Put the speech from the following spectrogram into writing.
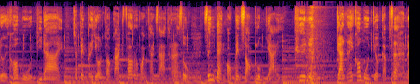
โดยข้อมูลที่ได้จะเป็นประโยชน์ต่อการเฝ้าระวังทางสาธารณสุข ซึ่งแบ่งออกเป็น 2 กลุ่มใหญ่ คือ 1. การให้ข้อมูลเกี่ยวกับสถาน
